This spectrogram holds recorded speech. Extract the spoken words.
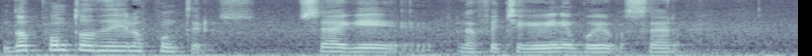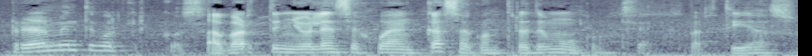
dos puntos de los punteros. O sea que la fecha que viene puede pasar realmente cualquier cosa. Aparte, Ñublense juega en casa contra Temuco. Sí. Partidazo.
